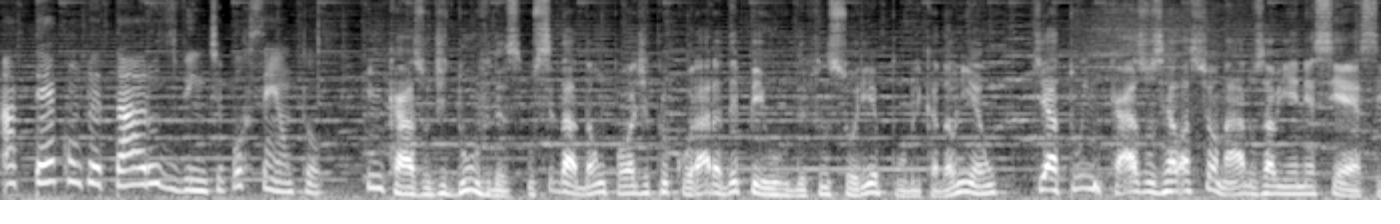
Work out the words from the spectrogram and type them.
até completar os 20%. Em caso de dúvidas, o cidadão pode procurar a DPU, Defensoria Pública da União, que atua em casos relacionados ao INSS.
